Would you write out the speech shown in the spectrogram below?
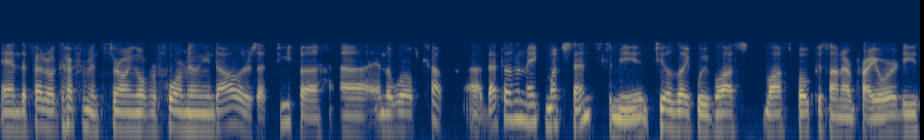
And the federal government's throwing over four million dollars at FIFA uh, and the World Cup. Uh, that doesn't make much sense to me. It feels like we've lost lost focus on our priorities.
